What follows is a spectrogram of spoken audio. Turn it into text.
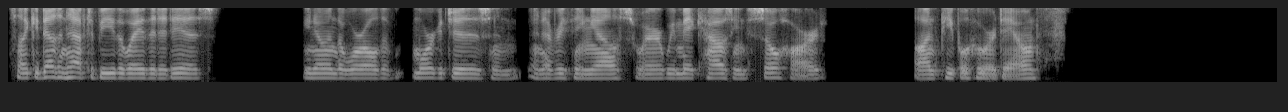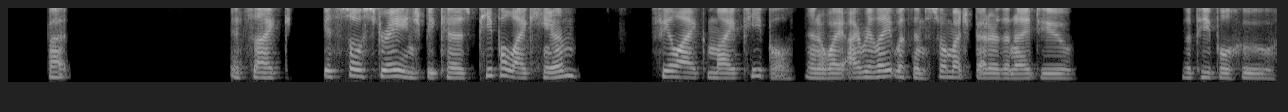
it's like it doesn't have to be the way that it is you know, in the world of mortgages and, and everything else, where we make housing so hard on people who are down. But it's like, it's so strange because people like him feel like my people in a way. I relate with them so much better than I do the people who,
